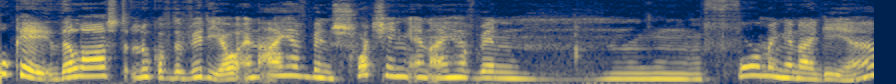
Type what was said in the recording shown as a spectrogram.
Okay, the last look of the video and I have been swatching and I have been mm, forming an idea.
